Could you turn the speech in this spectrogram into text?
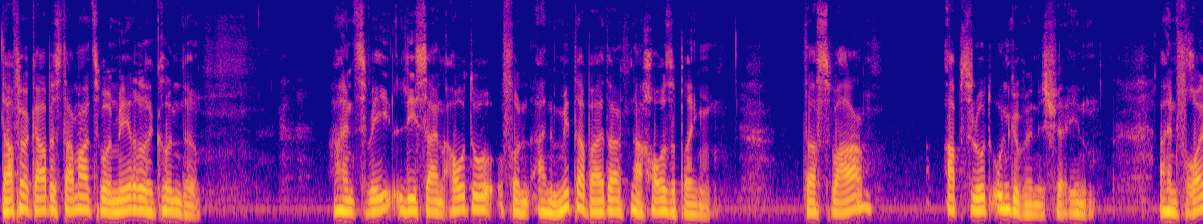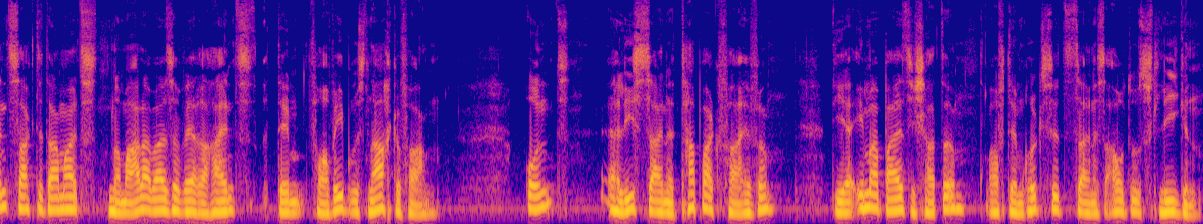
Dafür gab es damals wohl mehrere Gründe. Heinz W. ließ sein Auto von einem Mitarbeiter nach Hause bringen. Das war absolut ungewöhnlich für ihn. Ein Freund sagte damals, normalerweise wäre Heinz dem VW-Bus nachgefahren. Und er ließ seine Tabakpfeife die er immer bei sich hatte, auf dem Rücksitz seines Autos liegen.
